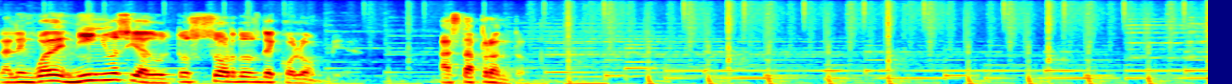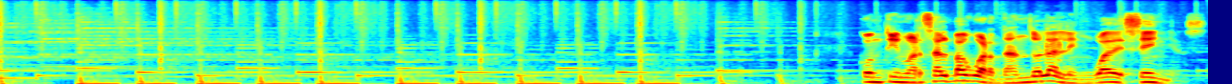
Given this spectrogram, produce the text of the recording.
la lengua de niños y adultos sordos de Colombia. Hasta pronto. Continuar salvaguardando la lengua de señas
